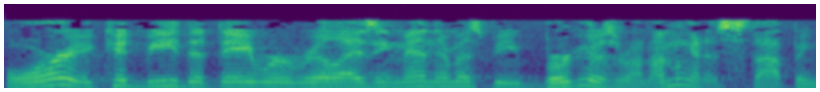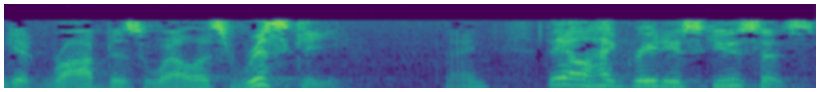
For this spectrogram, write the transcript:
Or it could be that they were realizing, man, there must be burglars around. I'm going to stop and get robbed as well. It's risky. Right? They all had great excuses.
